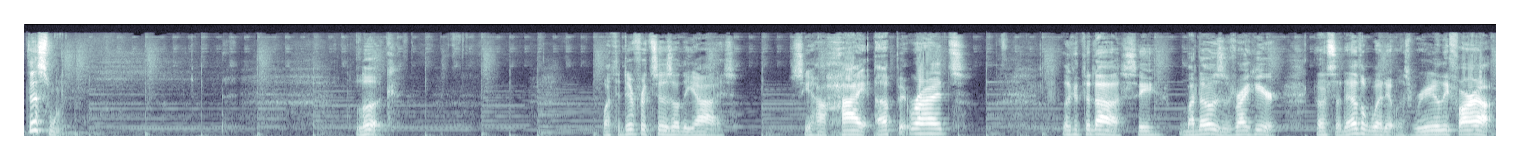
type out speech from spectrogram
This one. Look what the difference is on the eyes. See how high up it rides? Look at the nose. See, my nose is right here. Notice another one, it was really far out.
